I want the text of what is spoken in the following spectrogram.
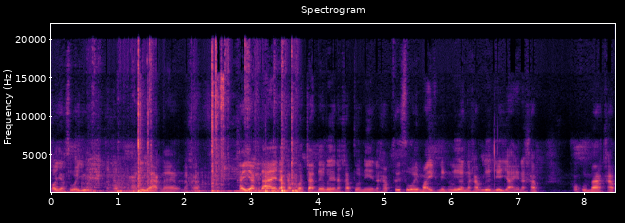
ก็ยังสวยอยู่นะครับหาได้ยากแล้วนะครับ ใครอยากได้นะครับ ก็จัดได้เลยนะครับ ตัวนี้นะครับสวยๆมาอีกหนึ่งเรือนนะครับ เรือนใหญ่ ๆ นะครับ ขอบคุณมากครับ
